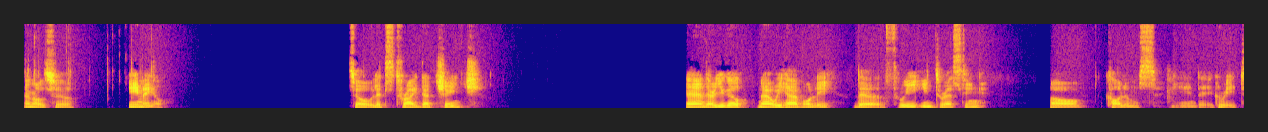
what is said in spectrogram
and also email. So let's try that change. And there you go. Now we have only the three interesting uh, columns in the grid.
